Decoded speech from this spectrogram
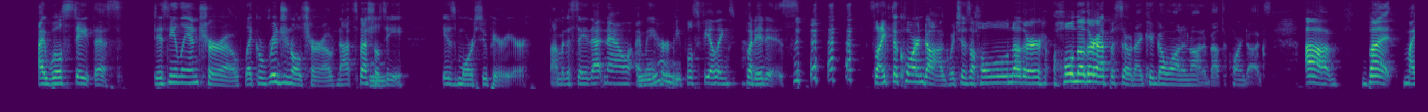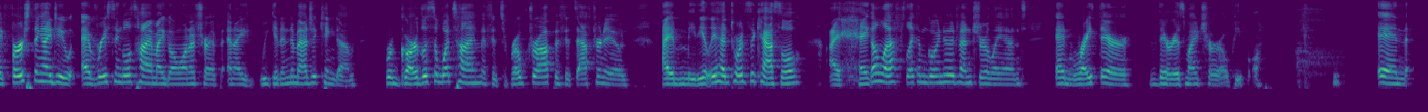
I will state this Disneyland churro, like original churro, not specialty, Ooh. is more superior. I'm going to say that now. I may Ooh. hurt people's feelings, but it is. it's like the corn dog, which is a whole nother, a whole nother episode. I could go on and on about the corn dogs. Um, but my first thing I do every single time I go on a trip and I we get into Magic Kingdom regardless of what time, if it's rope drop, if it's afternoon, I immediately head towards the castle. I hang a left like I'm going to Adventureland, and right there, there is my churro, people. Oh. And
